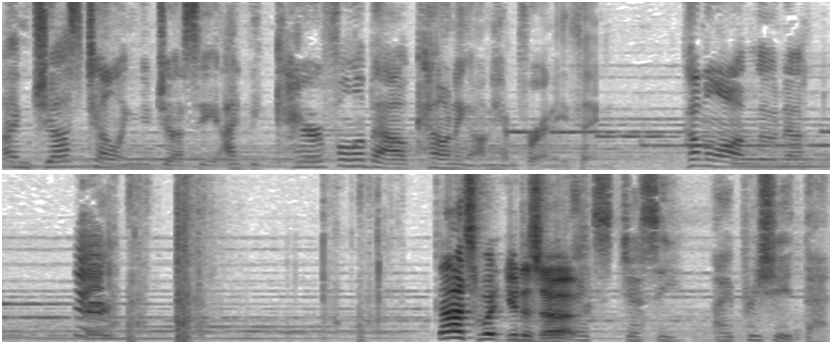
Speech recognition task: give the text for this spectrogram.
I'm just telling you, Jesse, I'd be careful about counting on him for anything. Come along, Luna. That's what you deserve. Thanks, Jesse. I appreciate that.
